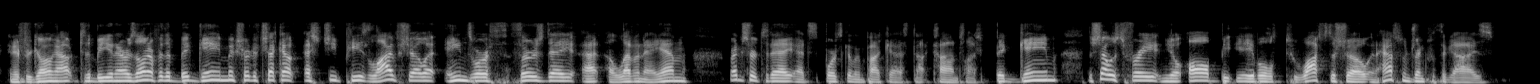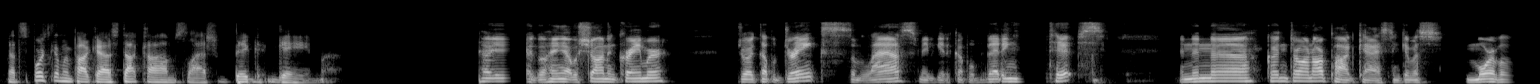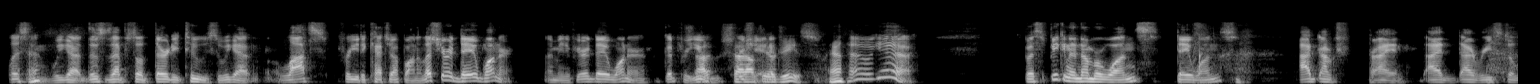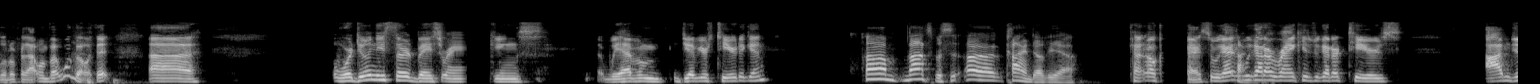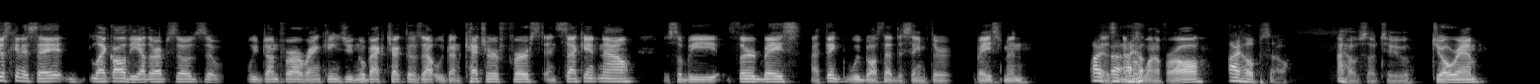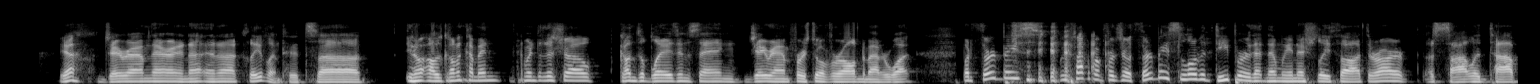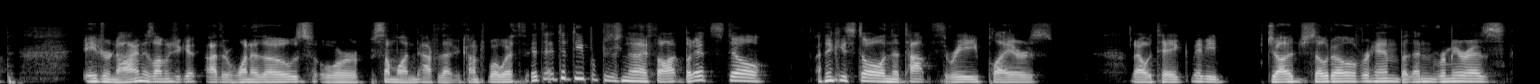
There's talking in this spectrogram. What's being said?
And if you're going out to be in Arizona for the big game, make sure to check out SGP's live show at Ainsworth Thursday at 11 a.m. Register today at sportsgamblingpodcast.com slash big game. The show is free and you'll all be able to watch the show and have some drinks with the guys. That's sportsgamblingpodcast.com slash big game. Hell yeah, go hang out with Sean and Kramer, enjoy a couple drinks, some laughs, maybe get a couple betting tips, and then uh, go ahead and throw on our podcast and give us more of a listen. We got this is episode 32, so we got lots for you to catch up on. Unless you're a day oneer. I mean, if you're a day oneer, good for Shout, you. shout out Appreciate the it. OGs. Yeah. Hell yeah. But speaking of number ones, day ones, I, I'm trying. I I reached a little for that one, but we'll go with it. Uh, we're doing these third base rankings. We have them. Do you have yours tiered again? Um, not specific. Uh, kind of, yeah. Kind okay. So we got we got our rankings. We got our tiers. I'm just gonna say it like all the other episodes that we've done for our rankings. You can go back check those out. We've done catcher first and second now. This will be third base. I think we both had the same third baseman I, as number I, one overall. I hope so. I hope so too. Joe Ram. Yeah, J Ram there in uh, in uh, Cleveland. It's uh, you know, I was gonna come in come into the show guns a blazing, saying J Ram first overall no matter what. But third base, we talked about first. So third base is a little bit deeper than, than we initially thought. There are a solid top eight or nine, as long as you get either one of those or someone after that you're comfortable with. It's, it's a deeper position than I thought, but it's still, I think he's still in the top three players that I would take. Maybe Judge Soto over him, but then Ramirez.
